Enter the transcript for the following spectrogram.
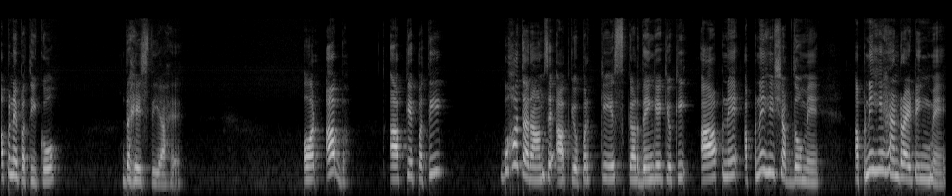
अपने पति को दहेज दिया है। और अब आपके पति बहुत आराम से आपके ऊपर केस कर देंगे, क्योंकि आपने अपने ही शब्दों में, अपनी ही हैंडराइटिंग में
